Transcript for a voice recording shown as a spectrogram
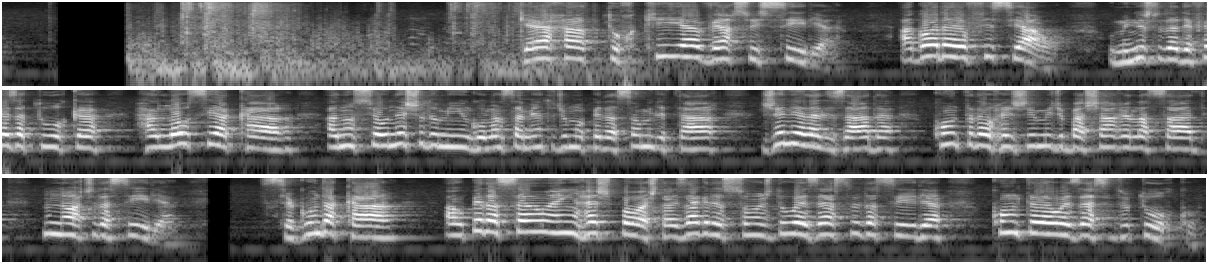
Guerra Turquia versus Síria. Agora é oficial. O ministro da Defesa turca, Hulusi Akar, anunciou neste domingo o lançamento de uma operação militar generalizada contra o regime de Bashar el-Assad no norte da Síria. Segundo Akar, a operação é em resposta às agressões do exército da Síria contra o exército turco.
